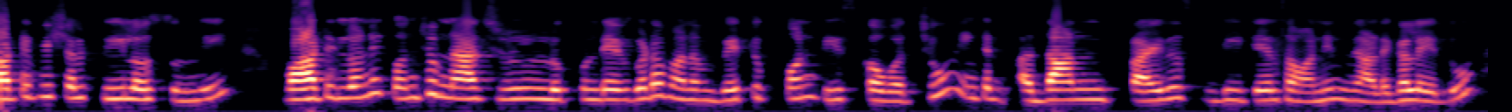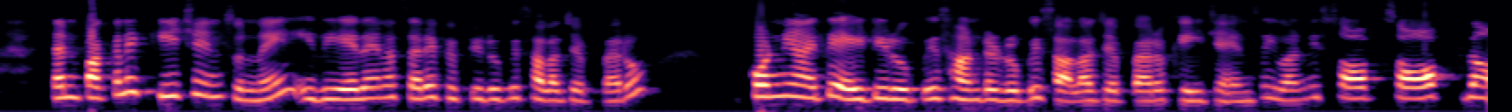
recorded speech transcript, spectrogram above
ఆర్టిఫిషియల్ ఫీల్ వస్తుంది. వాటిలోనే కొంచెం న్యాచురల్ లుక్ ఉండేవి కూడా మనం వెతుక్కొని తీసుకోవచ్చు. ఇంకా దాని ప్రైజెస్ డీటెయిల్స్ అవన్నీ నేను అడగలేదు. దాని పక్కనే కీ చైన్స్ ఉన్నాయి. ఇది ఏదైనా సరే ఫిఫ్టీ రూపీస్ అలా చెప్పారు. కొన్ని అయితే ఎయిటీ రూపీస్ హండ్రెడ్ రూపీస్ అలా చెప్పారు కీ చైన్స్ ఇవన్నీ సాఫ్ట్ సాఫ్ట్గా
